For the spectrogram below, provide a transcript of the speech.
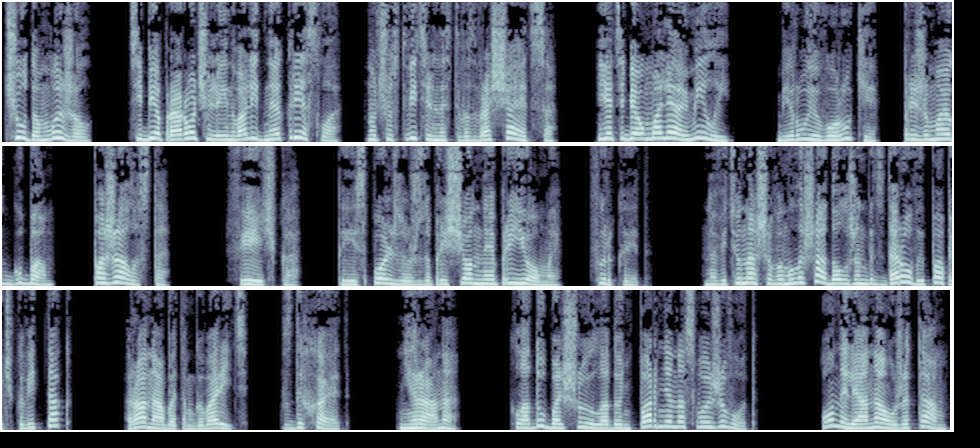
чудом выжил. Тебе пророчили инвалидное кресло, но чувствительность возвращается. Я тебя умоляю, милый, Беру его руки, прижимаю к губам. «Пожалуйста!» «Феечка, ты используешь запрещенные приемы!» — фыркает. «Но ведь у нашего малыша должен быть здоровый папочка, ведь так?» «Рано об этом говорить!» — вздыхает. «Не рано!» Кладу большую ладонь парня на свой живот. Он или она уже там.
